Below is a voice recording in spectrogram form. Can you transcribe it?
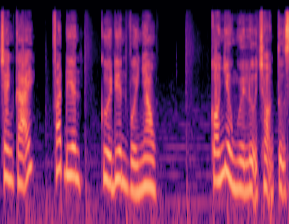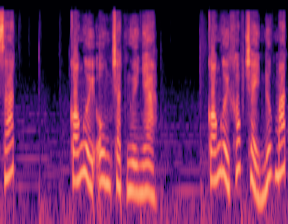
Tranh cãi, phát điên, cười điên với nhau. Có nhiều người lựa chọn tự sát. Có người ôm chặt người nhà. Có người khóc chảy nước mắt.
